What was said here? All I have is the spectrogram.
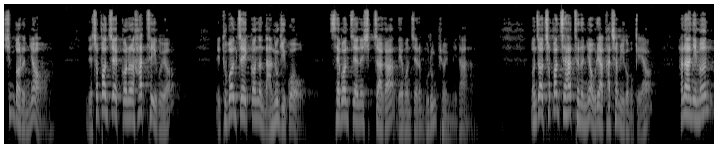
심벌은요. 첫 번째 거는 하트이고요. 두 번째 거는 나누기고 세 번째는 십자가, 네 번째는 물음표입니다. 먼저 첫 번째 하트는요. 우리가 같이 한번 읽어볼게요. 하나님은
